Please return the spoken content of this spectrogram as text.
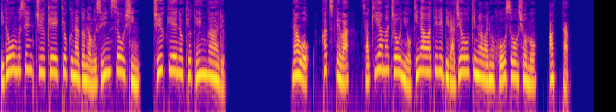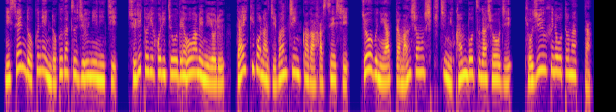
移動無線中継局などの無線送信、中継の拠点がある。なお、かつては、崎山町に沖縄テレビラジオ沖縄の放送所もあった。2006年6月12日、首里鳥堀町で大雨による大規模な地盤沈下が発生し、上部にあったマンション敷地に陥没が生じ、居住不能となった。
